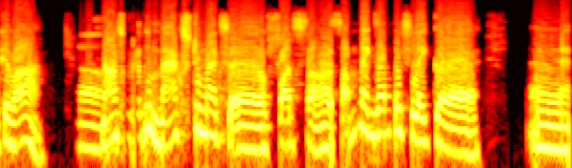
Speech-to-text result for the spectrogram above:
ஓகேவா நான் சொல்றது max to max for some examples like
